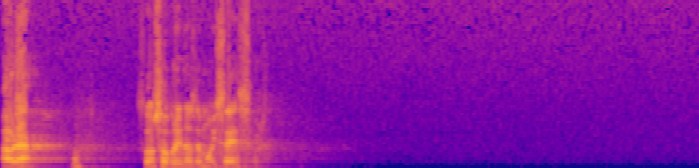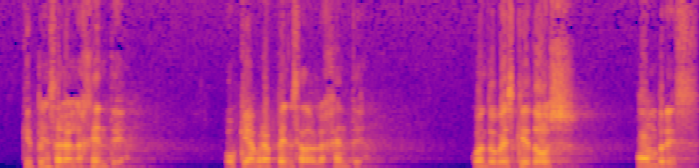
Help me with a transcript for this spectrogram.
Ahora, son sobrinos de Moisés. ¿Qué pensará la gente? ¿O qué habrá pensado la gente cuando ves que dos hombres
